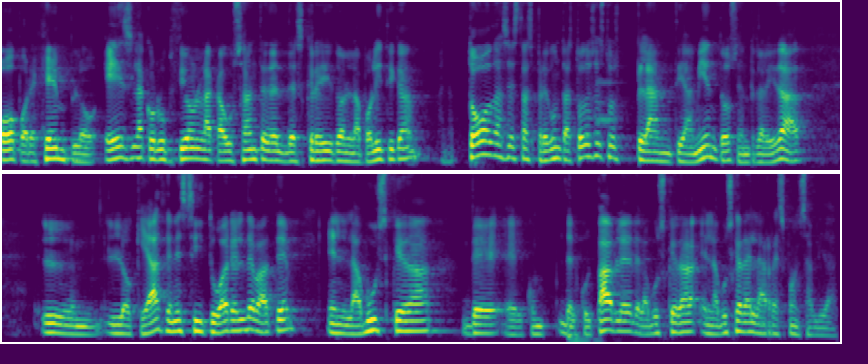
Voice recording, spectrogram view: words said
O, por ejemplo, ¿es la corrupción la causante del descrédito en la política? todas estas preguntas, todos estos planteamientos, en realidad, lo que hacen es situar el debate en la búsqueda del culpable, de la búsqueda, en la búsqueda de la responsabilidad.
